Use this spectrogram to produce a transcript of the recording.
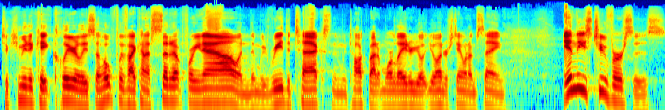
to communicate clearly. So hopefully, if I kind of set it up for you now, and then we read the text, and then we talk about it more later, you'll, you'll understand what I'm saying. In these two verses,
